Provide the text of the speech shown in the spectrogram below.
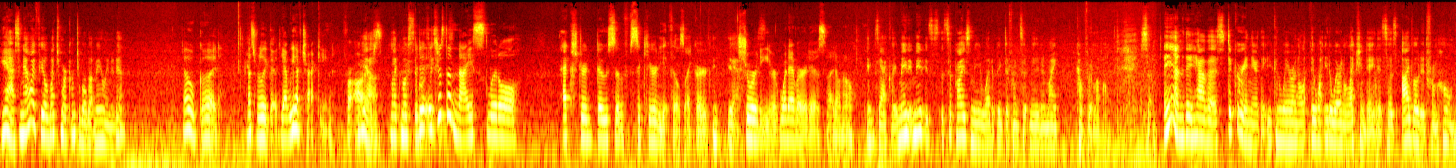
Yeah, so now I feel much more comfortable about mailing it in. Oh, good. That's really good. Yeah, we have tracking for ours. Yeah, like most It, civilizations. it's just a nice little extra dose of security. It feels like, or yeah, surety, or whatever it is. I don't know. exactly. It made it made it's, it surprised me what a big difference it made in my comfort level. So, and they have a sticker in there that you can wear on. ele- They want you to wear on election day that says "I voted from home."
